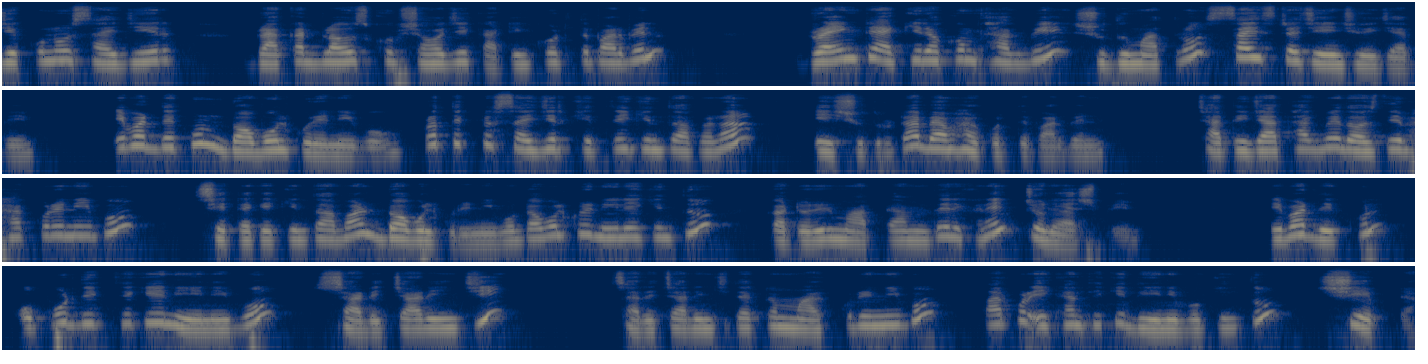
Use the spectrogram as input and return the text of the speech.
যে কোনো সাইজের ব্রাকার ব্লাউজ খুব সহজে কাটিং করতে পারবেন। ড্রয়িংটা একই রকম থাকবে, শুধুমাত্র সাইজটা চেঞ্জ হয়ে যাবে। এবার দেখুন ডবল করে নেব। প্রত্যেকটা সাইজের ক্ষেত্রেই কিন্তু আপনারা এই সূত্রটা ব্যবহার করতে পারবেন। ছাতি যা থাকবে, দশ দিয়ে ভাগ করে নিব। সেটাকে কিন্তু আবার ডবল করে নিব। ডবল করে নিলে কিন্তু কাটরির মাপটা আমাদের এখানে চলে আসবে। এবার দেখুন, ওপর দিক থেকে নিয়ে নিব সাড়ে চার ইঞ্চি। সাড়ে চার ইঞ্চিতে একটা মার্ক করে নিব। তারপর এখান থেকে দিয়ে নিব কিন্তু শেপটা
